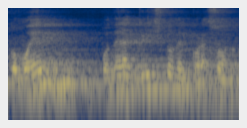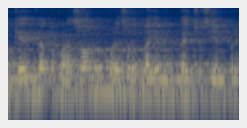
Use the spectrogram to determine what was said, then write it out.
como Él poner a Cristo en el corazón, que entra a tu corazón, por eso lo trae en el pecho siempre,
